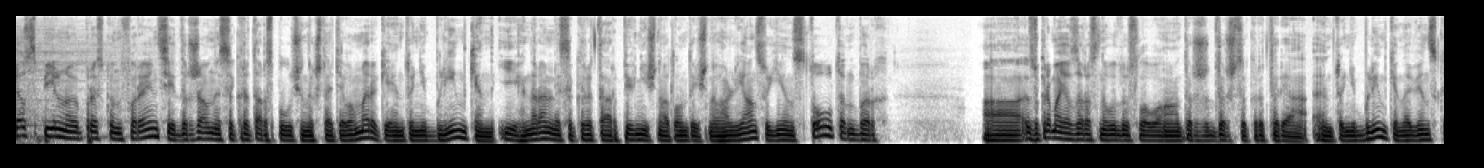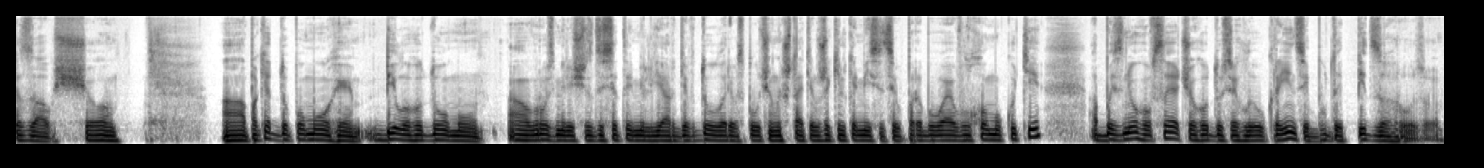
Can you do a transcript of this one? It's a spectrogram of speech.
час спільної прес-конференції державний секретар Сполучених Штатів Америки Ентоні Блінкен і генеральний секретар Північно-Атлантичного альянсу Єн Столтенберг. А, зокрема, я зараз наведу слово держ, держсекретаря Ентоні Блінкена. Він сказав, що пакет допомоги Білого Дому в розмірі 60 мільярдів доларів Сполучених Штатів вже кілька місяців перебуває в глухому куті, а без нього все, чого досягли українці, буде під загрозою.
